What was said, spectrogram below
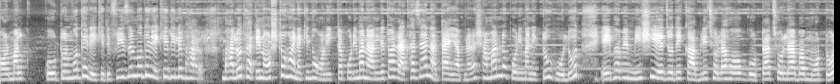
নর্মাল কৌটোর মধ্যে রেখে দিই ফ্রিজের মধ্যে রেখে দিলে ভালো থাকে, নষ্ট হয় না, কিন্তু অনেকটা পরিমাণ আনলে তো আর রাখা যায় না। তাই আপনারা সামান্য পরিমাণ একটু হলুদ এইভাবে মিশিয়ে যদি কাবলি ছোলা হোক, গোটা ছোলা বা মটর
